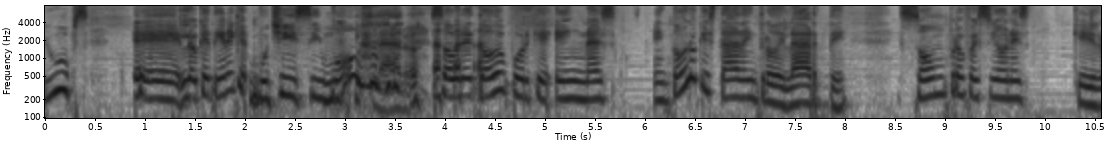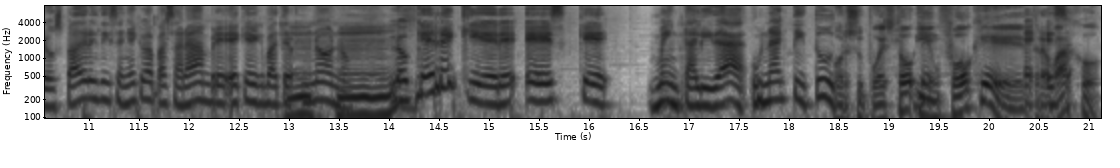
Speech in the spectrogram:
Ups. Eh, lo que tiene que... Muchísimo. Claro. Sobre todo porque en, las, en todo lo que está dentro del arte son profesiones que los padres dicen es que va a pasar hambre, es que va a tener... Mm, No, no. mm. Lo que requiere es que mentalidad, una actitud. Por supuesto, y enfoque, Eh, trabajo.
